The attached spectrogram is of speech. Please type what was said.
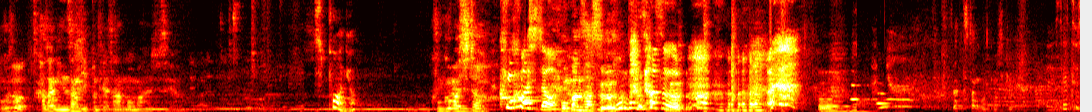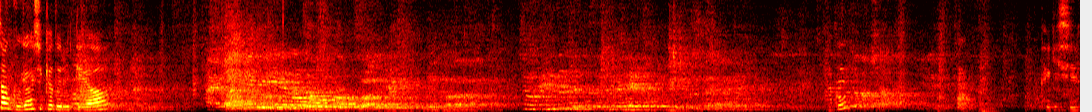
거기서 가장 인상 깊은 대사 한 번만 해주세요 스포 아니야? 궁금하시죠? 궁금하시죠? 본방사수 본방사수. 세트장 구경시켜 네, 세트장 구경시켜 드릴게요. 그리고 대기실.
